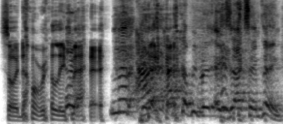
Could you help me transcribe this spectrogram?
so it don't really matter. I, I, tell people the exact same thing.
